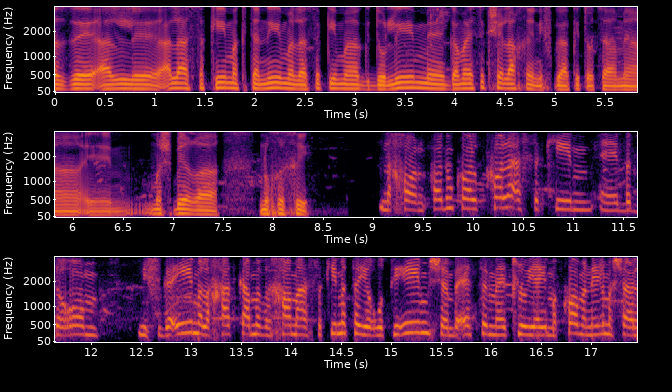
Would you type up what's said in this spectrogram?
הזה על, אה, על העסקים הקטנים, על העסקים הגדולים. אה, גם העסק שלך נפגע כתוצאה מהמשבר הנוכחי. נכון. קודם כל, כל העסקים אה, בדרום נפגעים, על אחת כמה וכמה העסקים התיירותיים שהם בעצם תלויי מקום. אני למשל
